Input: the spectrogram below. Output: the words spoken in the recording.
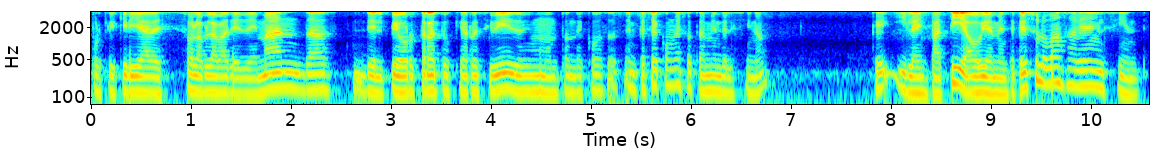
porque él quería, solo hablaba de demandas, del peor trato que ha recibido y un montón de cosas, empecé con eso también del sí, ¿no? Y la empatía, obviamente, pero eso lo vamos a ver en el siguiente.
